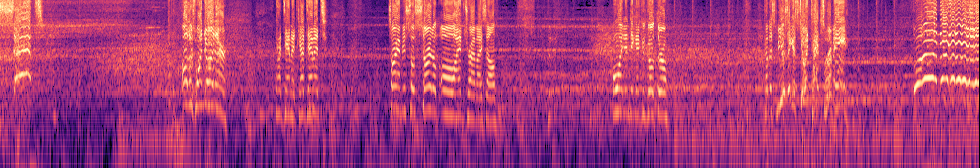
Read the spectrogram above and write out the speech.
Shit! Oh, there's one door there! Damn it, god damn it! Sorry, I'm just so startled. Oh, I've trapped myself. Oh, I didn't think I could go through. God, this music is too intense for me! Oh, no, no, no, no, no,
